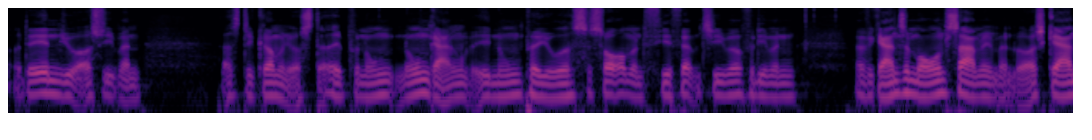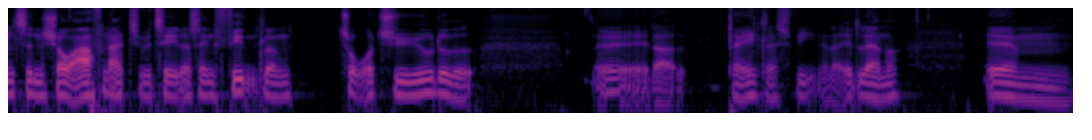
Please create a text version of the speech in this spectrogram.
og det ender jo også i, man, altså det gør man jo stadig på nogle, nogle gange, i nogle perioder, så sover man 4-5 timer, fordi man, man vil gerne til morgensamling, man vil også gerne til en sjov aftenaktivitet, og se en film kl. 22, du ved, øh, eller drikke et glas vin, eller et eller andet. Øhm,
